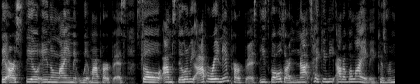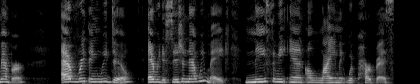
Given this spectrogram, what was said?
They are still in alignment with my purpose. So I'm still going to be operating in purpose. These goals are not taking me out of alignment because remember, everything we do, every decision that we make needs to be in alignment with purpose.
